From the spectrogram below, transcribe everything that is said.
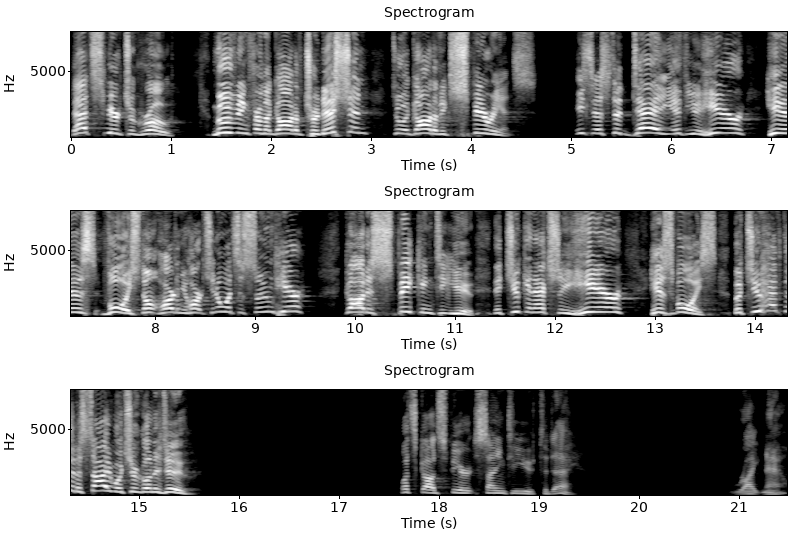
That's spiritual growth. Moving from a God of tradition to a God of experience. He says, Today, if you hear his voice, don't harden your hearts. You know what's assumed here? God is speaking to you, that you can actually hear his voice, but you have to decide what you're going to do. What's God's Spirit saying to you today? Right now,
